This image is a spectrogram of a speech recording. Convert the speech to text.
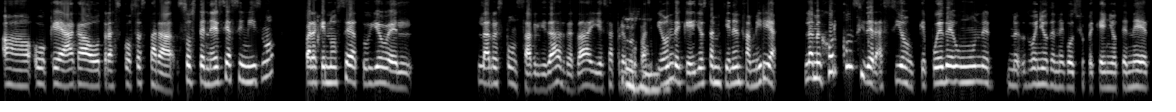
ah, o que haga otras cosas para sostenerse a sí mismo para que no sea tuyo el, la responsabilidad, ¿verdad? Y esa preocupación de que ellos también tienen familia. La mejor consideración que puede un eh, dueño de negocio pequeño tener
